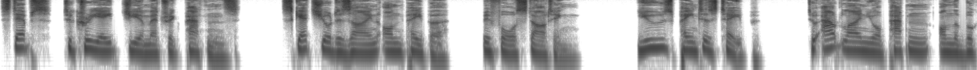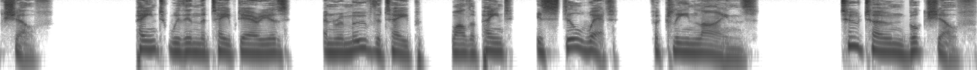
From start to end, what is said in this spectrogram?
Steps to create geometric patterns. Sketch your design on paper before starting. Use painter's tape to outline your pattern on the bookshelf. Paint within the taped areas and remove the tape while the paint is still wet for clean lines. Two-tone bookshelf.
